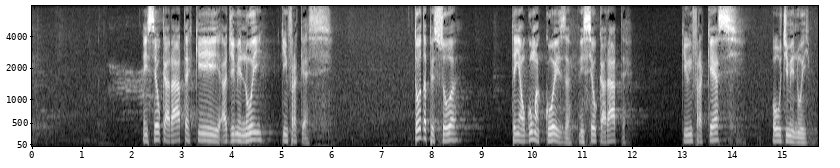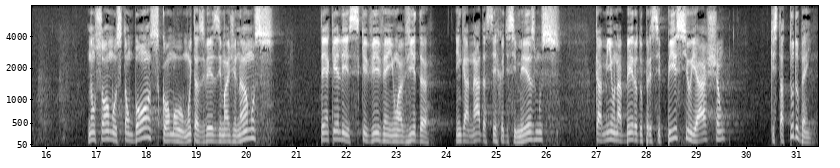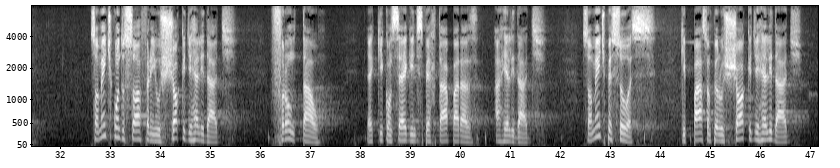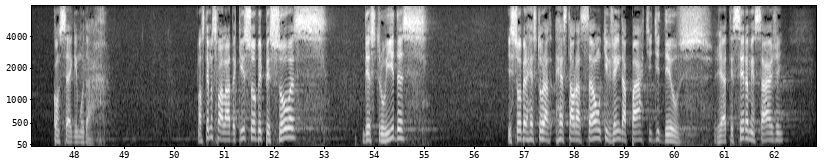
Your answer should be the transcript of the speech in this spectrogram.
em seu caráter que a diminui, que enfraquece. Toda pessoa tem alguma coisa em seu caráter que o enfraquece ou diminui. Não somos tão bons como muitas vezes imaginamos tem aqueles que vivem uma vida enganada acerca de si mesmos, caminham na beira do precipício e acham que está tudo bem. Somente quando sofrem o choque de realidade frontal é que conseguem despertar para a realidade. Somente pessoas que passam pelo choque de realidade conseguem mudar. Nós temos falado aqui sobre pessoas destruídas e sobre a restaura restauração que vem da parte de Deus. Já é a terceira mensagem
